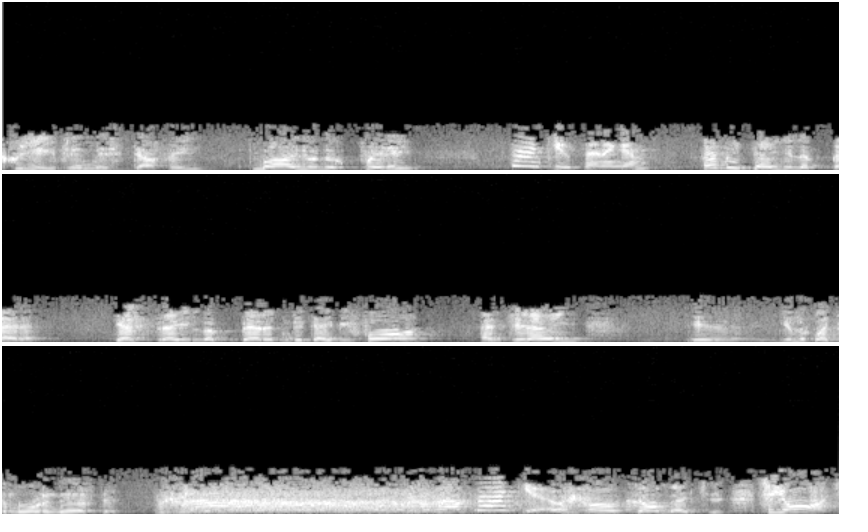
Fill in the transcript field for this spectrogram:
Good evening, Miss Duffy. My, you look pretty. Thank you, Finnegan. Every day you look better. Yesterday you looked better than the day before, and today uh, you look like the morning after. Well, thank you. Oh, don't mention it. Say, Arch,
